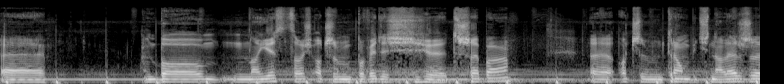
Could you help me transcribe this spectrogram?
E, bo no jest coś, o czym powiedzieć trzeba E, o czym trąbić należy,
